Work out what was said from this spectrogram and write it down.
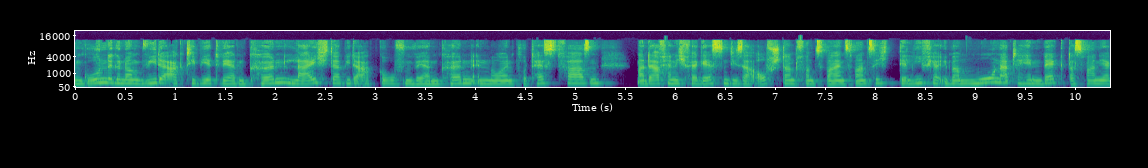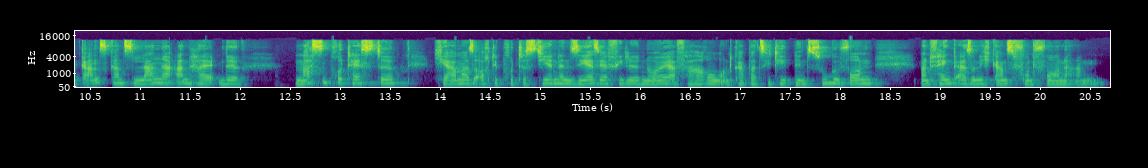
im Grunde genommen wieder aktiviert werden können, leichter wieder abgerufen werden können in neuen Protestphasen. Man darf ja nicht vergessen, dieser Aufstand von 22, der lief ja über Monate hinweg. Das waren ja ganz, ganz lange anhaltende Massenproteste. Hier haben also auch die Protestierenden sehr, sehr viele neue Erfahrungen und Kapazitäten hinzugewonnen. Man fängt also nicht ganz von vorne an.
